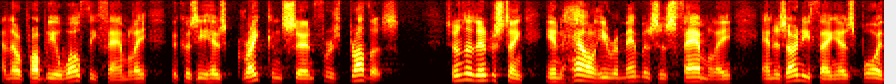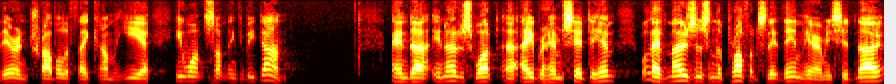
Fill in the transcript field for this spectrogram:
and they were probably a wealthy family because he has great concern for his brothers. So isn't it interesting? In hell, he remembers his family, and his only thing is, boy, they're in trouble if they come here. He wants something to be done. And uh, you notice what uh, Abraham said to him? Well, have Moses and the prophets, let them hear him. He said, No,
